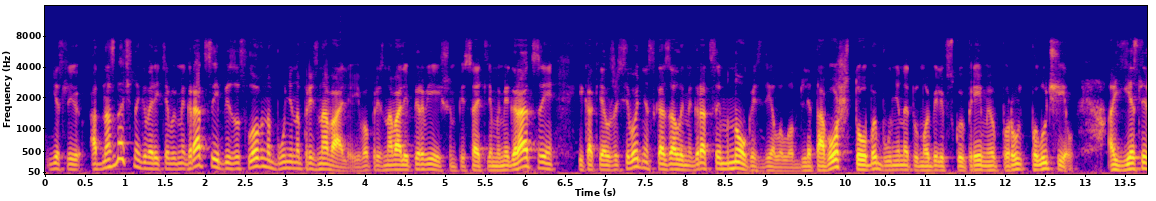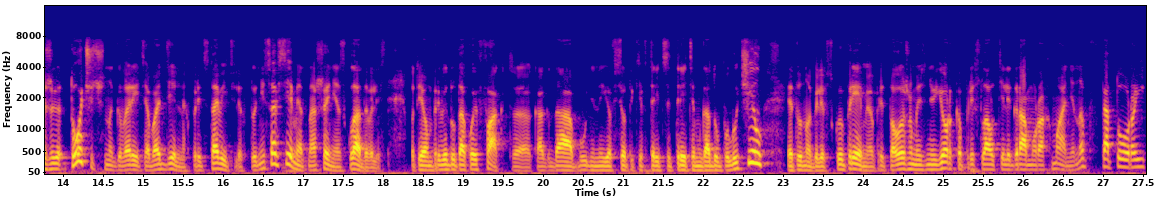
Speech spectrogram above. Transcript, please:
Если однозначно говорить об эмиграции, безусловно, Бунина признавали. Его признавали первейшим писателем эмиграции. И, как я уже сегодня сказал, эмиграция много сделала для того, чтобы Бунин эту Нобелевскую премию получил. А если же точечно говорить об отдельных представителях, то не со всеми отношения складывались. Вот я вам приведу такой факт. Когда Бунин ее все-таки в 1933 году получил, эту Нобелевскую премию, предположим, из Нью-Йорка прислал телеграмму Рахманинов, в которой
